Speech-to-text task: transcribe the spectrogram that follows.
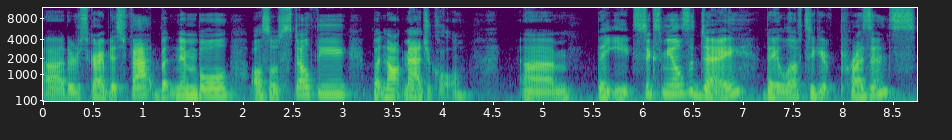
Uh, they're described as fat but nimble, also stealthy but not magical. Um, they eat six meals a day. They love to give presents.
